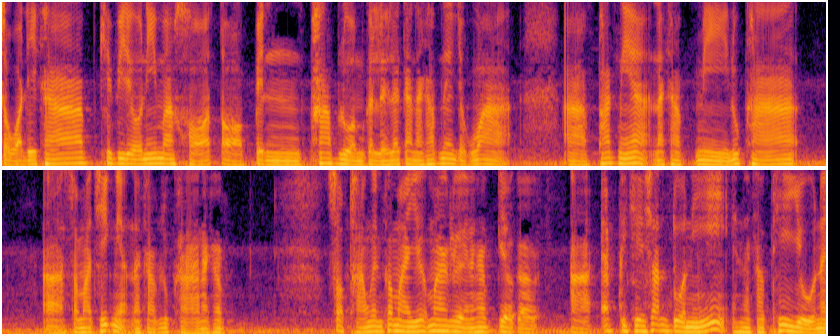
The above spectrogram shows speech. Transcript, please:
สวัสดีครับ คลิปวิดีโอนี้มาขอตอบเป็นภาพรวมกันเลยแล้วกันนะครับ เนื่องจากว่าอ่าภาคนี้นะครับมีลูกค้าอ่าสมาชิกเนี่ยนะครับ ลูกค้านะครับ สอบถามกันเข้ามาเยอะมากเลยนะครับ เกี่ยวกับอ่าแอปพลิเคชันตัวนี้นะครับ ที่อยู่ใน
